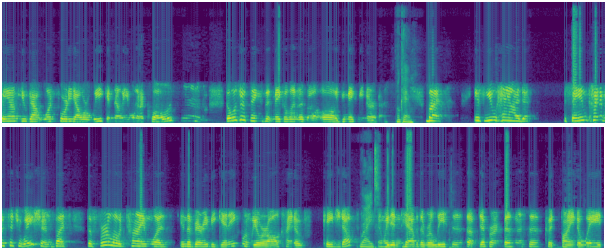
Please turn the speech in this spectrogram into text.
bam, you got one 40 hour week and now you want to close? Hmm. Those are things that make a lender go, oh, you make me nervous. Okay. But if you had the same kind of a situation, but the furloughed time was in the very beginning when we were all kind of caged up. Right. And we didn't have the releases of different businesses could find a way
